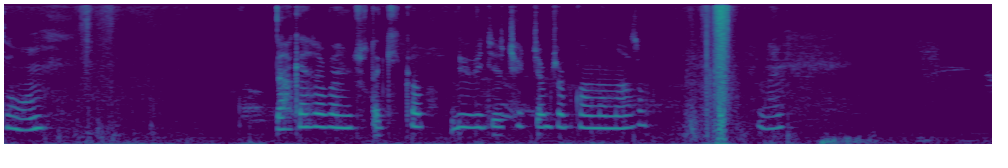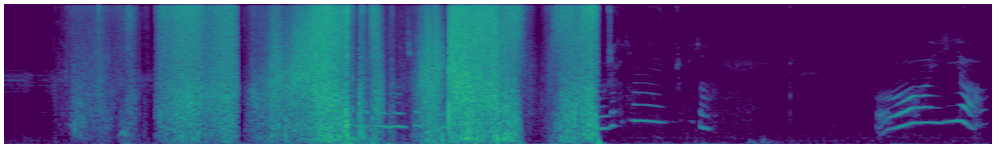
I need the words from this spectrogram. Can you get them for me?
Tamam. Arkadaşlar ben 3 dakika bir video çekeceğim. Çabuk olmam lazım. Hemen. Oo ya.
